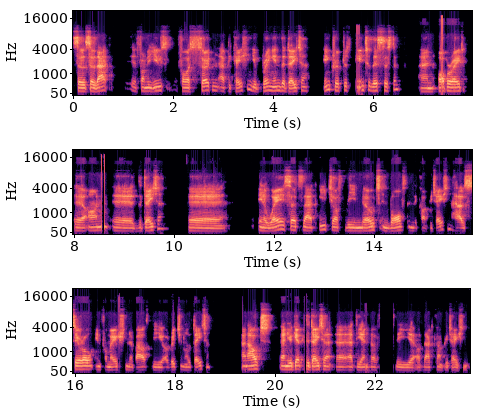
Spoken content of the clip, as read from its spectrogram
So so that from the use for a certain application, you bring in the data encrypted into this system and operate uh, on uh, the data uh, in a way such that each of the nodes involved in the computation has zero information about the original data and out and you get the data uh, at the end of the uh, of that computation.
